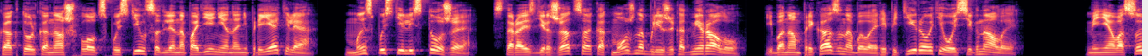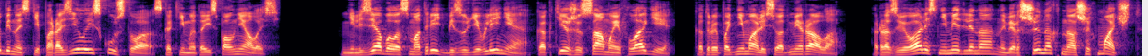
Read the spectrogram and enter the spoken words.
Как только наш флот спустился для нападения на неприятеля, мы спустились тоже, стараясь держаться как можно ближе к адмиралу, ибо нам приказано было репетировать его сигналы. Меня в особенности поразило искусство, с каким это исполнялось. Нельзя было смотреть без удивления, как те же самые флаги, которые поднимались у адмирала, развивались немедленно на вершинах наших мачт.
